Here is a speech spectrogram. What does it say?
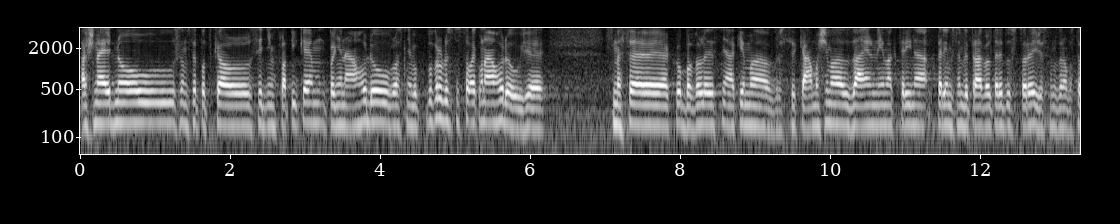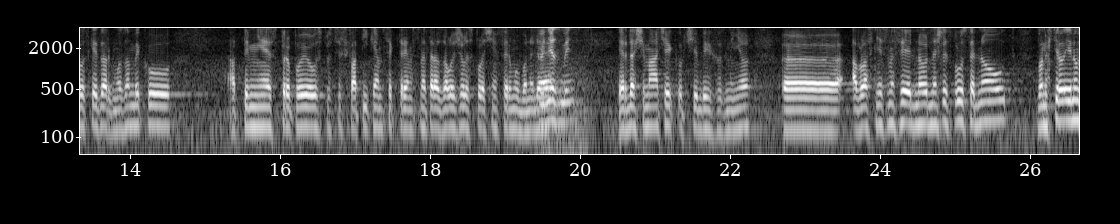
Až najednou jsem se potkal s jedním chlapíkem úplně náhodou, vlastně opravdu se to stalo jako náhodou, že jsme se jako bavili s nějakýma prostě kámošima zájemnýma, který na, kterým jsem vyprávěl tady tu story, že jsem zrovna postavil skatepark v Mozambiku a ty mě spropojujou s, prostě s chlapíkem, se kterým jsme teda založili společně firmu Bonide. Klidně zmiň. Jarda Šimáček, určitě bych ho zmínil. Uh, a vlastně jsme si jednoho dne šli spolu sednout. On chtěl jenom,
